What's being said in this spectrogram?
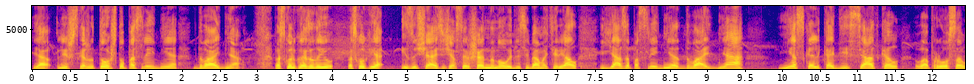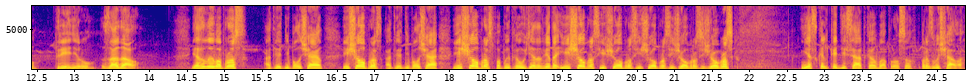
Я лишь скажу то, что последние два дня, поскольку я задаю, поскольку я изучаю сейчас совершенно новый для себя материал, я за последние два дня несколько десятков вопросов тренеру задал. Я задаю вопрос, ответ не получаю. Еще вопрос, ответ не получаю. Еще вопрос, попытка уйти от ответа. Еще вопрос, еще вопрос, еще вопрос, еще вопрос, еще вопрос. Несколько десятков вопросов прозвучало.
